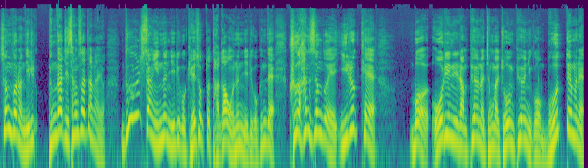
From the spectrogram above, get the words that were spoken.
선거는 일, 병가지 상사잖아요. 늘상 있는 일이고 계속 또 다가오는 일이고. 근데 그 한 선거에 이렇게 뭐 올인이란 표현은 정말 좋은 표현이고 무엇 때문에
